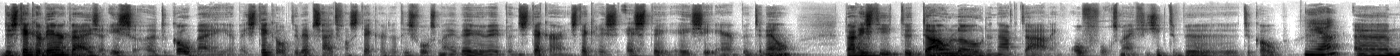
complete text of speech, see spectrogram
de Stekker werkwijzer is eh, te koop bij, eh, bij Stekker op de website van Stekker. Dat is volgens mij www.stekker. En Stekker is stecr.nl. Daar is die te downloaden na betaling of volgens mij fysiek te, be- te koop. Ja, Ehm,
